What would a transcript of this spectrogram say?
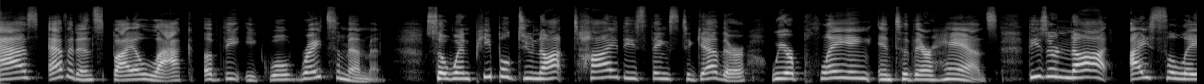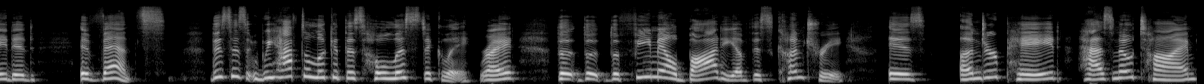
as evidenced by a lack of the Equal Rights Amendment. So when people do not tie these things together, we are playing into their hands. These are not isolated events. This is we have to look at this holistically, right? The the the female body of this country is underpaid, has no time,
